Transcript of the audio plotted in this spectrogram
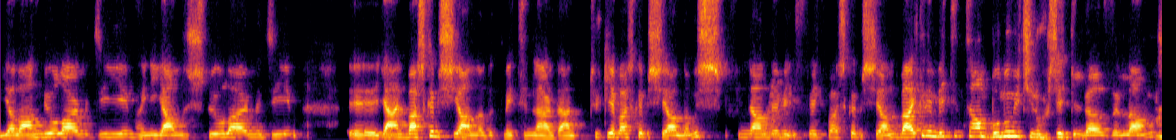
yalanlıyorlar mı diyeyim, hani yanlışlıyorlar mı diyeyim. E, yani başka bir şey anladık metinlerden. Türkiye başka bir şey anlamış, Finlandiya ve İsveç başka bir şey anlamış. Belki de metin tam bunun için o şekilde hazırlanmış.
